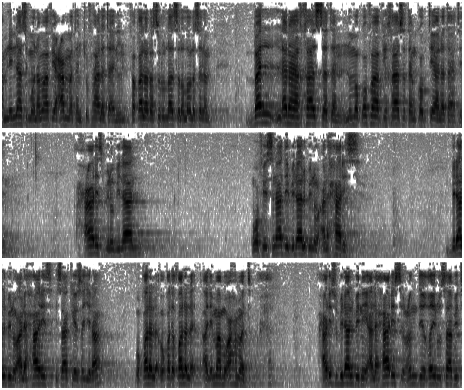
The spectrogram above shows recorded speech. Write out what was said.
أم للناس منما في عامة شوفها لتأنين فقال رسول الله صلى الله عليه وسلم بل لنا خاصة نمقفها في خاصة قبتي على تاتين. حارس بن بلال وفي إسناد بلال بن الحارس بلال بن الحارس إساك سجرا وقال وقد قال الإمام أحمد حارس بلال بن الحارس عندي غير ثابت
